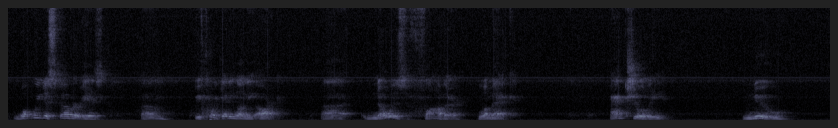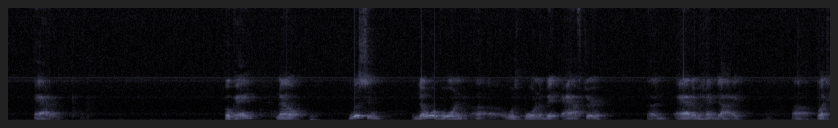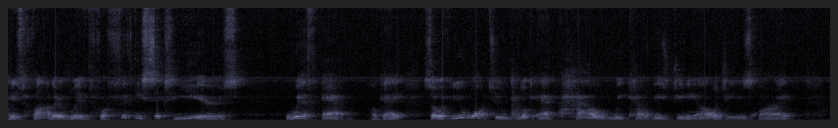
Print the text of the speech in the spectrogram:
what we discover is um, before getting on the ark, uh, Noah's father Lamech actually knew Adam. Okay, now listen. Noah born uh, was born a bit after uh, Adam had died, uh, but his father lived for 56 years with Adam. Okay, so if you want to look at how we count these genealogies, all right,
